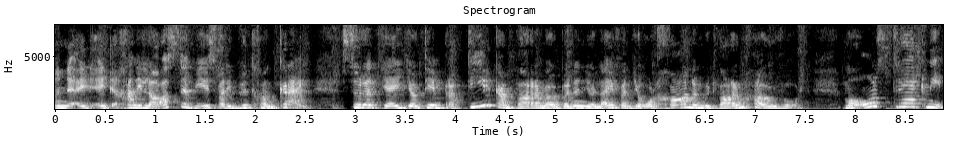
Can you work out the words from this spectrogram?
en dit dit gaan die laaste wees wat die bloed gaan kry sodat jy jou temperatuur kan warm hou binne in jou lyf want jou organe moet warm gehou word. Maar ons trek nie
